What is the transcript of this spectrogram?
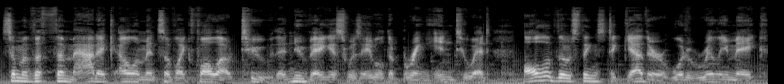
some of the thematic elements of like Fallout 2 that New Vegas was able to bring into it. All of those things together would really make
